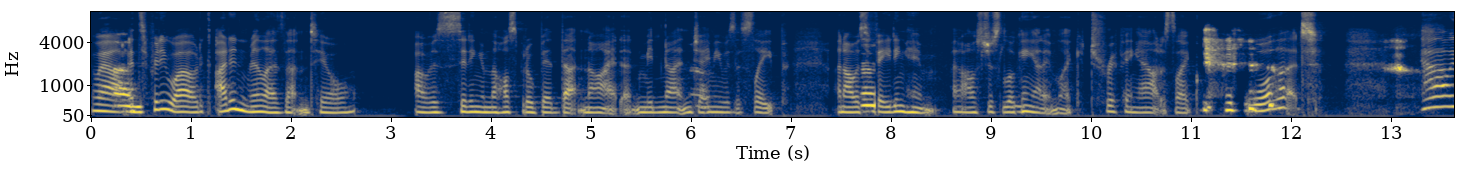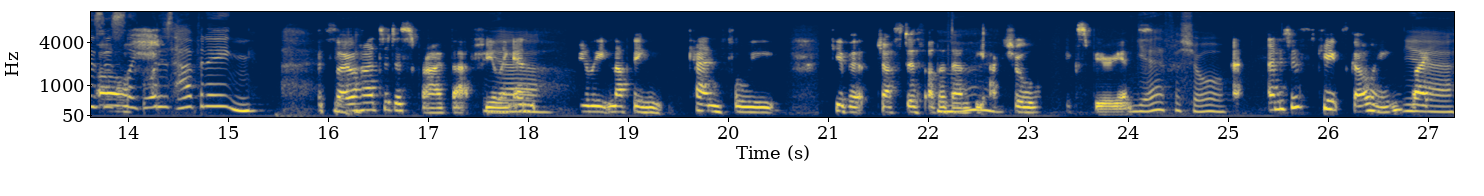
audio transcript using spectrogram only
Wow, Um, it's pretty wild. I didn't realize that until I was sitting in the hospital bed that night at midnight and Jamie was asleep and I was Mm. feeding him and I was just looking at him like tripping out. It's like, what? How is this? Oh. Like, what is happening? It's so Yeah. hard to describe that feeling, and really nothing can fully give it justice other than the actual experience. Yeah, for sure. and it just keeps going. Yeah,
